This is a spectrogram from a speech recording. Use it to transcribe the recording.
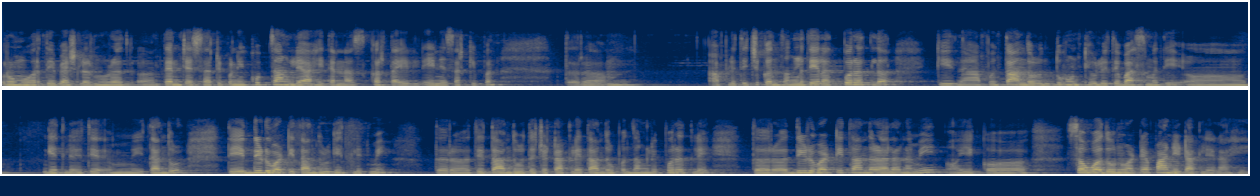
रूमवर ते बॅचलर मुलं त्यांच्यासाठी पण ही खूप चांगली आहे त्यांना करता येईल येण्यासारखी पण. तर आपलं ते चिकन चांगलं तेलात परतलं की आपण तांदूळ धुवून ठेवले ते बासमती घेतले होते मी तांदूळ. ते दीड वाटी तांदूळ घेतलेत मी. तर ते तांदूळ त्याच्यात टाकले तांदूळ पण चांगले परतले. तर दीड वाटी तांदळाला ना मी एक सव्वा दोन वाट्या पाणी टाकलेलं आहे.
